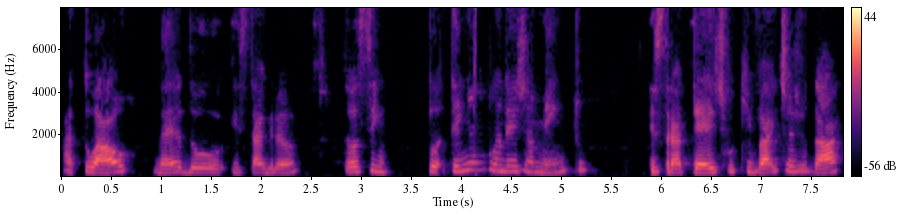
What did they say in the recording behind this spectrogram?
atual, né, do Instagram. Então, assim, tenha um planejamento estratégico que vai te ajudar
